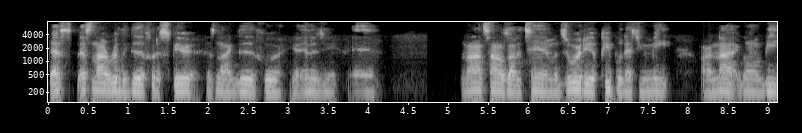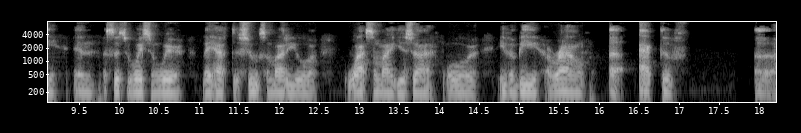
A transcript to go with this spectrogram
that's that's not really good for the spirit. It's not good for your energy. And nine times out of ten, majority of people that you meet are not going to be in a situation where they have to shoot somebody or watch somebody get shot or even be around an active uh,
